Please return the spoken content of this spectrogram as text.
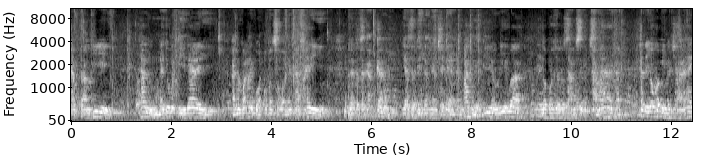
ครับ ตามที่ท่านนายกรัฐมนตรีได้อนุมัติในบอร์ดปปสนะครับ ให้และก็สกัดกั้นยาเสพติดตามแนวชายแดนทางภาคเหนือที่เราเรียกว่านปชสามสิบสามห้าครับ ท่านนายกก็มีบัญชาให้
